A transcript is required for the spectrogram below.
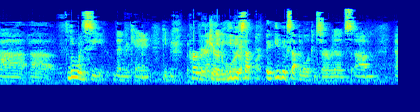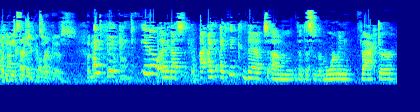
uh, uh, fluency than McCain. He'd be perfect. He'd, he'd, be accept, he'd be acceptable to conservatives. Um, uh, but not to Christian conservatives. But not I think you know. I mean, that's. I, I think that um, that this is the Mormon factor,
